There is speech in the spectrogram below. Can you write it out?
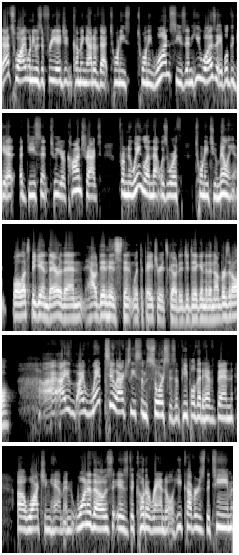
that's why when he was a free agent coming out of that 2021 season, he was able to get a decent two year contract from New England that was worth 22 million. Well, let's begin there then. How did his stint with the Patriots go? Did you dig into the numbers at all? I, I, I went to actually some sources of people that have been uh, watching him. And one of those is Dakota Randall. He covers the team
